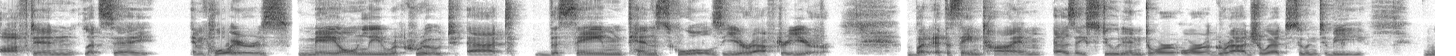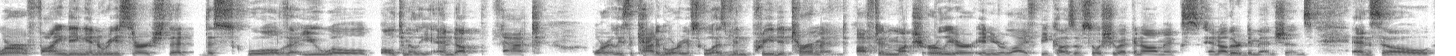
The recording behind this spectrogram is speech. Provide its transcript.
often, let's say, employers may only recruit at the same 10 schools year after year. But at the same time, as a student or, or a graduate, soon to be, we're finding in research that the school that you will ultimately end up at or at least a category of school has been predetermined often much earlier in your life because of socioeconomics and other dimensions. And so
